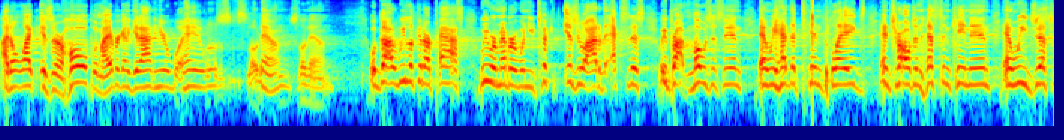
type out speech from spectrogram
I don't like, is there hope? Am I ever going to get out of here? Well, hey, well, slow down, slow down. Well, God, we look at our past. We remember when you took Israel out of Exodus, we brought Moses in, and we had the 10 plagues, and Charlton Heston came in, and we just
